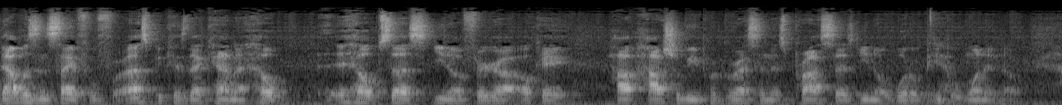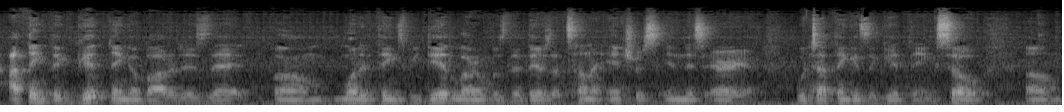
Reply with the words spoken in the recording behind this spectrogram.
that was insightful for us because that kind of help it helps us, you know, figure out, okay, how, how should we progress in this process? You know, what do people Yeah. want to know? I think the good thing about it is that um, one of the things we did learn was that there's a ton of interest in this area, which I think is a good thing. So um,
